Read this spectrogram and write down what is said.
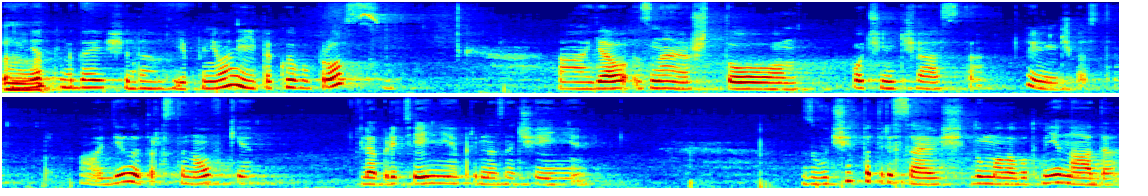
Нет, э, тогда еще, да. Я поняла. И такой вопрос. А, я знаю, что очень часто, ну или не часто, а, делают расстановки для обретения предназначения. Звучит потрясающе. Думала, вот мне надо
